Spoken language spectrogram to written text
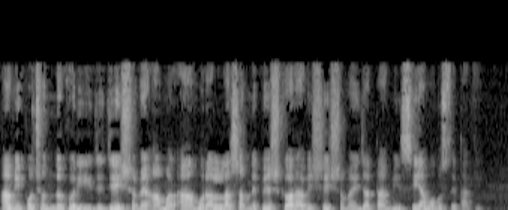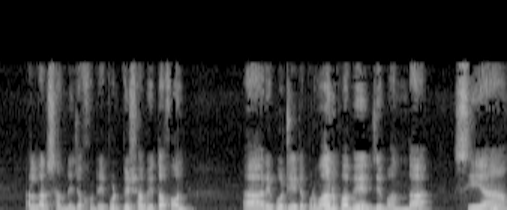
আমি পছন্দ করি যে যেই সময় আমার আমর আল্লাহর সামনে পেশ করা হবে, সেই সময় যাতে আমি সিয়াম অবস্থায় থাকি। আল্লাহর সামনে যখন রিপোর্ট পেশ হবে, তখন রিপোর্টে এটা প্রমাণ পাবে যে বান্দা সিয়াম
